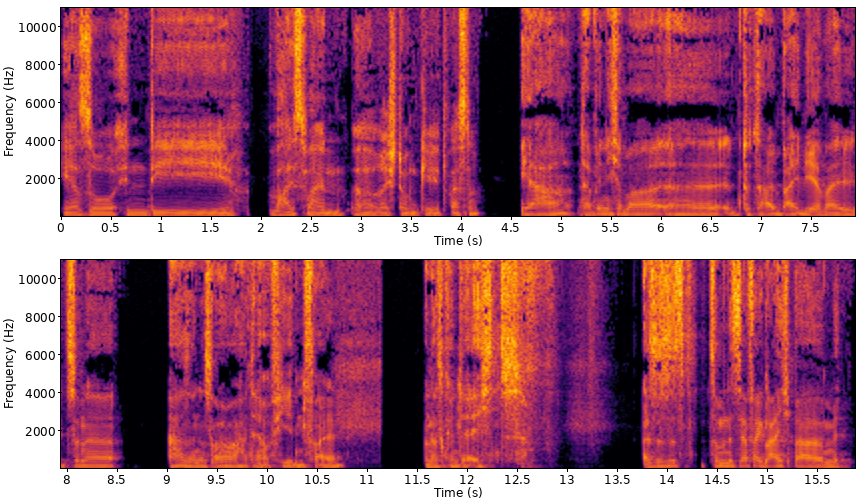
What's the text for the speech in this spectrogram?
eher so in die Weißwein-Richtung äh, geht, weißt du? Ja, da bin ich aber äh, total bei dir, weil so eine, ah, so eine Säure hat er auf jeden Fall. Und das könnte echt, also es ist zumindest sehr vergleichbar mit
